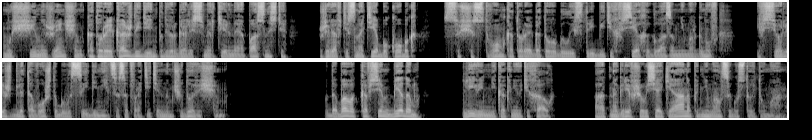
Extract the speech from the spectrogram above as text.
мужчин и женщин, которые каждый день подвергались смертельной опасности, живя в тесноте бок о бок с существом, которое готово было истребить их всех и глазом не моргнув — и все лишь для того, чтобы воссоединиться с отвратительным чудовищем. Вдобавок ко всем бедам ливень никак не утихал, а от нагревшегося океана поднимался густой туман.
